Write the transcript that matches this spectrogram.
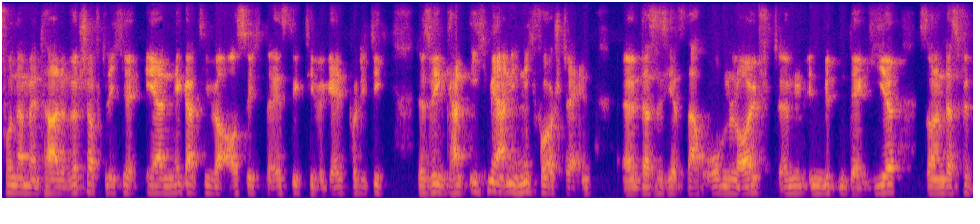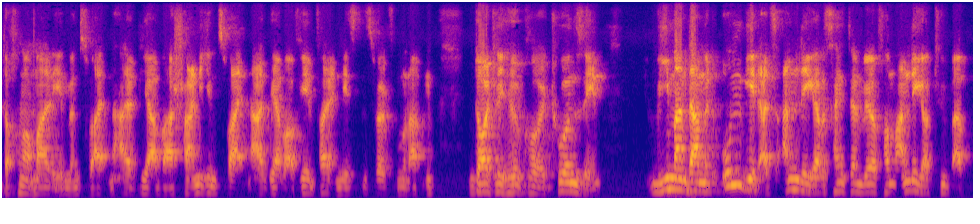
fundamentale wirtschaftliche, eher negative Aussichten, restriktive Geldpolitik. Deswegen kann ich mir eigentlich nicht vorstellen, äh, dass es jetzt nach oben läuft ähm, inmitten der Gier, sondern dass wir doch nochmal eben im zweiten Halbjahr, wahrscheinlich im zweiten Halbjahr, aber auf jeden Fall in den nächsten zwölf Monaten deutliche Korrekturen sehen. Wie man damit umgeht als Anleger, das hängt dann wieder vom Anlegertyp ab.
